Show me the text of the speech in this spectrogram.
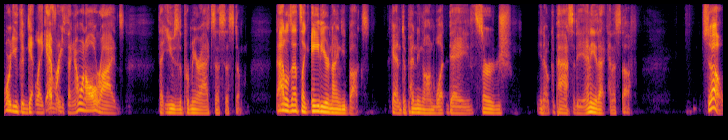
or you could get like everything i want all rides that use the premier access system that'll that's like 80 or 90 bucks again depending on what day surge you know capacity any of that kind of stuff so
